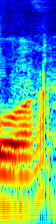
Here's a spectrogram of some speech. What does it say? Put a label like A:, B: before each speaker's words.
A: like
